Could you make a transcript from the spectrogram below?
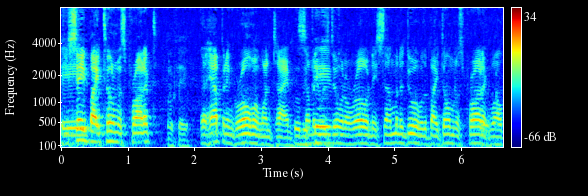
If you say bituminous product, okay, that happened in Groveland one time. Will be Somebody was paved. doing a road and they said, I'm gonna do it with a bituminous product. Well,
